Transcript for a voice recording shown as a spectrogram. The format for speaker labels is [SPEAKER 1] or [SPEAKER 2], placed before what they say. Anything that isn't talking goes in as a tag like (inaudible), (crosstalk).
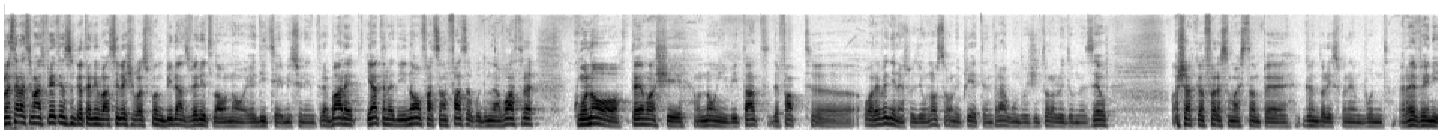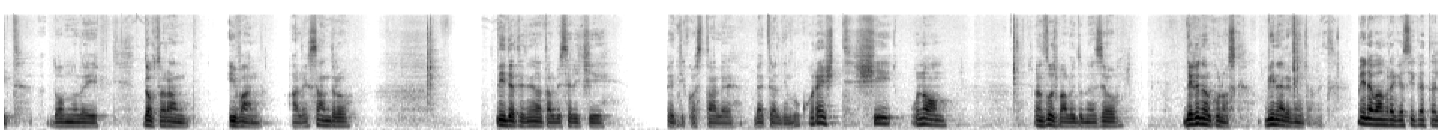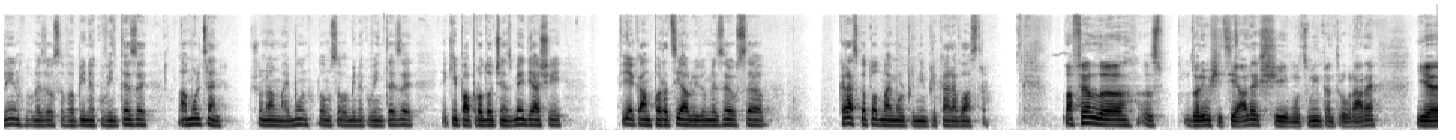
[SPEAKER 1] Bună seara, stimați prieteni, sunt Cătălin Vasile și vă spun bine ați venit la o nouă ediție emisiunii Întrebare. Iată-ne din nou față în față cu dumneavoastră cu o nouă temă și un nou invitat. De fapt, o revenire în studioul nostru, unui prieten drag, un dujitor al lui Dumnezeu. Așa că, fără să mai stăm pe gânduri, îi spunem bun revenit domnului doctorand Ivan Alexandru, lider de al Bisericii Pentecostale Betel din București și un om în slujba lui Dumnezeu de când îl cunosc. Bine ai revenit, Alex!
[SPEAKER 2] Bine v-am regăsit, Cătălin. Dumnezeu să vă binecuvinteze la mulți ani și un an mai bun. Domnul să vă binecuvinteze echipa Producens Media și fie ca împărăția lui Dumnezeu să crească tot mai mult prin implicarea voastră.
[SPEAKER 1] La fel uh, îți dorim și ție, Alex, și mulțumim pentru urare. E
